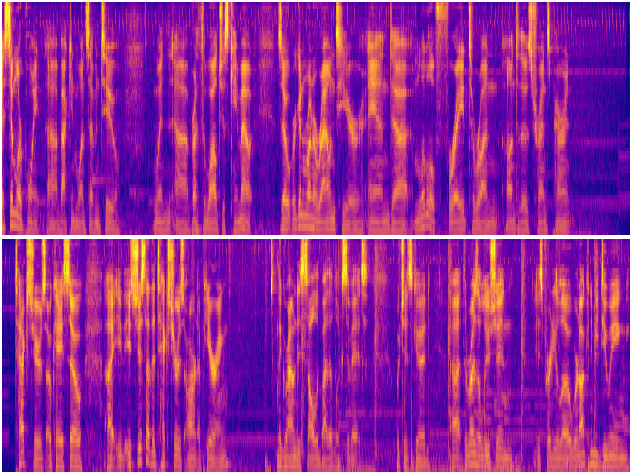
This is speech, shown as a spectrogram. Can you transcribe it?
a similar point uh, back in 172 when uh, Breath of the Wild just came out. So we're gonna run around here and uh, I'm a little afraid to run onto those transparent textures. Okay, so uh, it, it's just that the textures aren't appearing. The ground is solid by the looks of it, which is good. Uh, the resolution is pretty low. We're not going to be doing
